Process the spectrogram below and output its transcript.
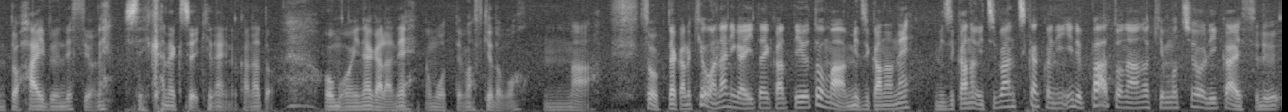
んと配分ですよね。していかなくちゃいけないのかなと思いながらね思ってますけども、うん、まあそうだから今日は何が言いたいかっていうとまあ身近なね身近の一番近くにいるパートナーの気持ちを理解する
